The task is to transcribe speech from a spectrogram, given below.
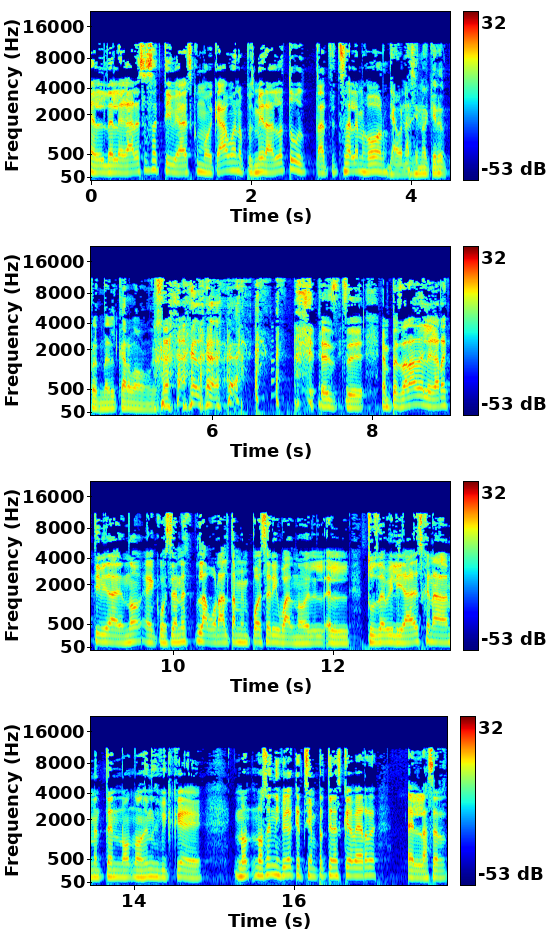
el delegar esas actividades como de que, ah, bueno, pues mira, hazla tú, a ti te sale mejor. Y aún así no quieres prender el carbón, este, empezar a delegar actividades, ¿no? En cuestiones laboral también puede ser igual, ¿no? El, tus debilidades generalmente no, no significa que, no, no significa que siempre tienes que ver el hacer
